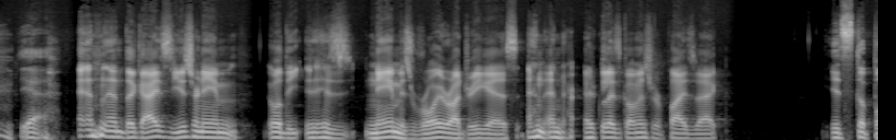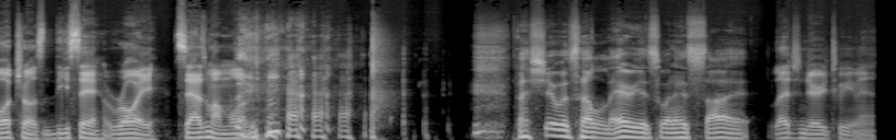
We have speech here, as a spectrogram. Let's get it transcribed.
Yeah. and then the guy's username, well, the his name is Roy Rodriguez, and then Herculez Gomez replies back, "It's the pochos." Dice Roy, seas mamon. that shit was hilarious when I saw it. Legendary tweet, man.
